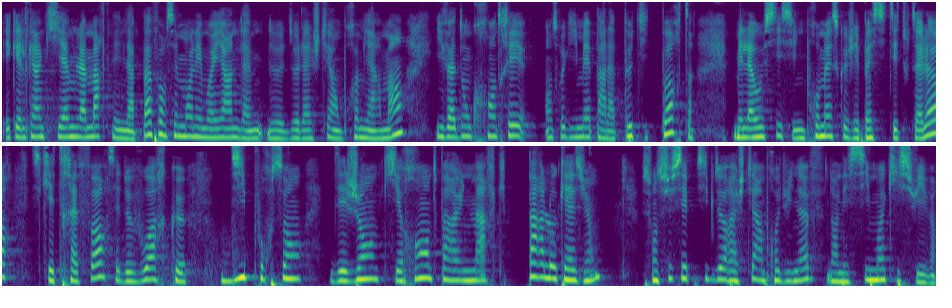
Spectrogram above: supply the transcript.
est quelqu'un qui aime la marque mais n'a pas forcément les moyens de l'acheter en première main, il va donc rentrer entre guillemets par la petite porte. Mais là aussi, c'est une promesse que j'ai pas citée tout à l'heure. Ce qui est très fort, c'est de voir que 10% des gens qui rentrent par une marque par l'occasion, sont susceptibles de racheter un produit neuf dans les six mois qui suivent.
